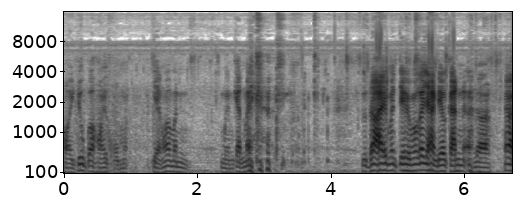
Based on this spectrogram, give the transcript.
หอยจุ๊บกับหอยขมอะเถียงว่ามันเหมือนกันไหม สุดท้ายมันเจอมันก็อย่างเดียวกันอะเดี๋ยวใช่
